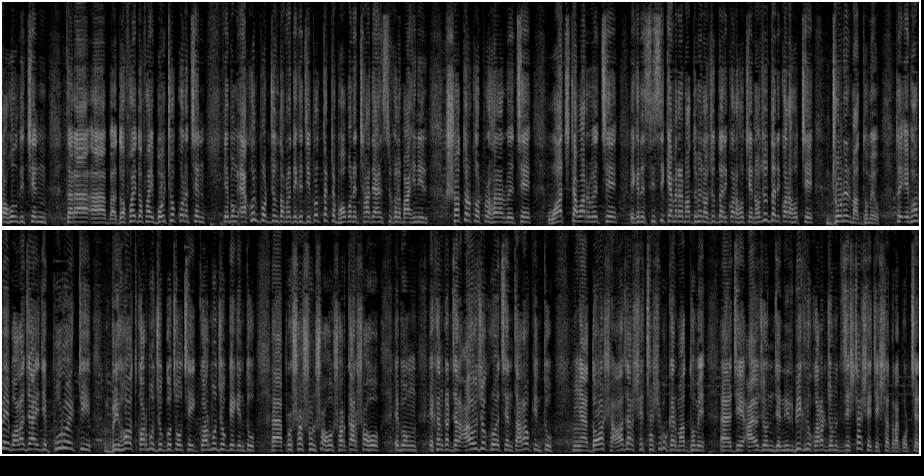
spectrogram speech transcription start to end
টহল দিচ্ছেন, তারা দফায় দফায় বৈঠক করেছেন। এবং এখন পর্যন্ত আমরা দেখেছি প্রত্যেকটা ভবনের ছাদে আইন শৃঙ্খলা বাহিনীর সতর্ক প্রহরা রয়েছে, ওয়াচ টাওয়ার রয়েছে, এখানে সিসি ক্যামেরার মাধ্যমে নজরদারি করা হচ্ছে, নজরদারি করা হচ্ছে ড্রোনের মাধ্যমেও। তো এভাবেই বলা যায় যে পুরো একটি বৃহৎ কর্মযজ্ঞ চলছে, এই কর্মযজ্ঞে কিন্তু প্রশাসন সহ, সরকার সহ এবং এখানকার যারা আয়োজক রয়েছেন তারাও কিন্তু দশ হাজার স্বেচ্ছাসেবকের মাধ্যমে যে আয়োজন, যে নির্বিঘ্ন করার জন্য চেষ্টা সেই চেষ্টা তারা করছেন।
